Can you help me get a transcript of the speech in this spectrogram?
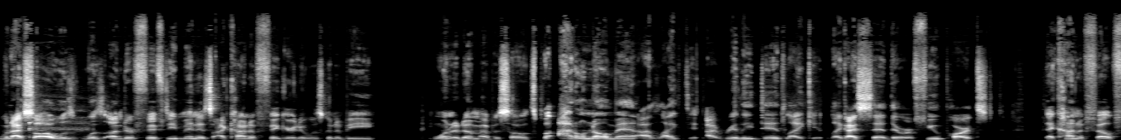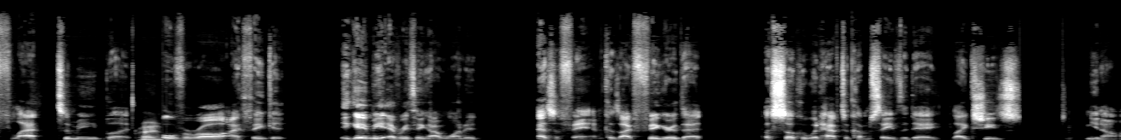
when I saw it was was under 50 minutes, I kind of figured it was going to be one of them episodes. But I don't know, man. I liked it. I really did like it. Like I said, there were a few parts that kind of felt flat to me, but Right. overall, I think it it gave me everything I wanted as a fan because I figured that Ahsoka would have to come save the day. Like she's, you know,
